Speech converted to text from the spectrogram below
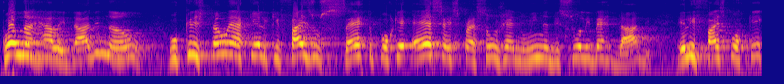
Quando na realidade, não. O cristão é aquele que faz o certo porque essa é a expressão genuína de sua liberdade. Ele faz porque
